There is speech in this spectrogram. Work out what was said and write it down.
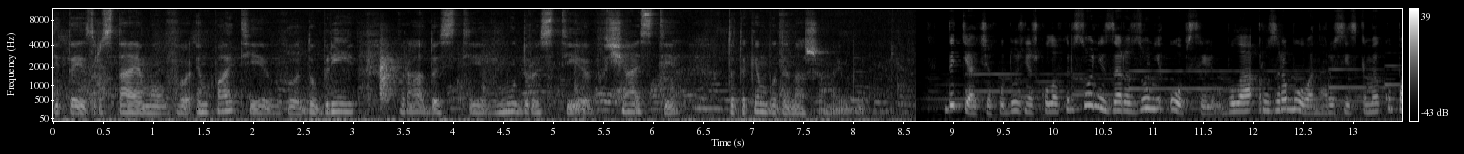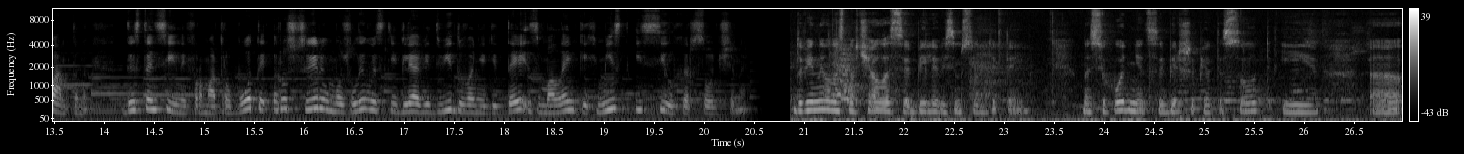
дітей зростаємо в емпатії, в добрі, в радості, в мудрості, в щасті, то таким буде наше майбутнє. Дитяча художня школа в Херсоні зараз в зоні обстрілів була розграбована російськими окупантами. Дистанційний формат роботи розширив можливості для відвідування дітей з маленьких міст і сіл Херсонщини. До війни у нас навчалося біля 800 дітей. На сьогодні це більше 500 і е,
